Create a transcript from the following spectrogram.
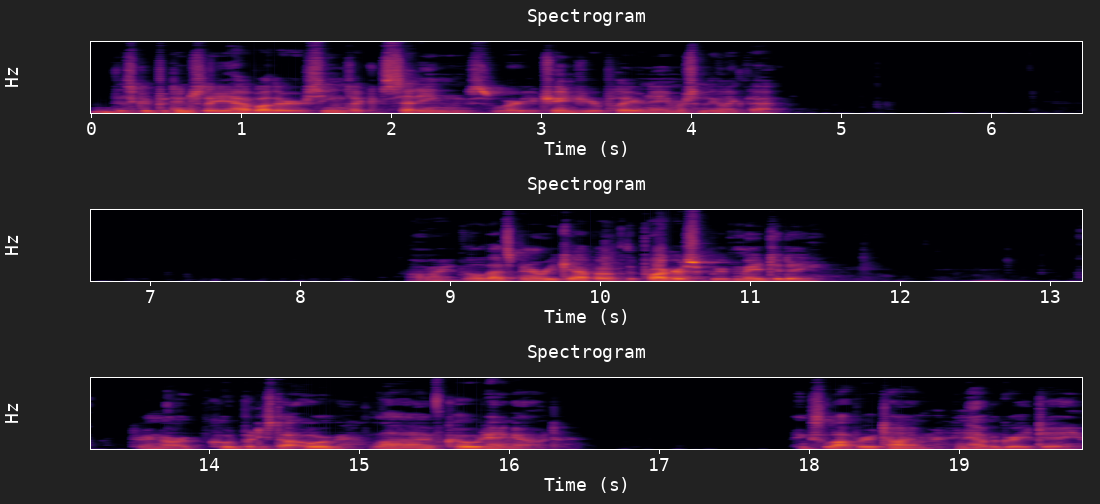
This could potentially have other scenes like settings where you change your player name or something like that. All right, well, that's been a recap of the progress we've made today during our CodeBuddies.org live code hangout. Thanks a lot for your time and have a great day.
